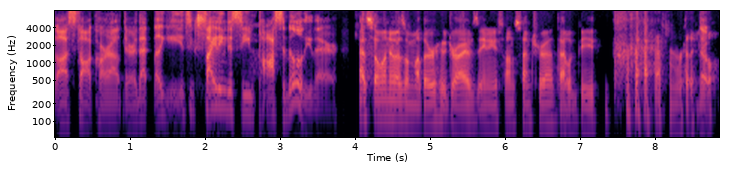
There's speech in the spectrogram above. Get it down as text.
uh, stock car out there. That like it's exciting to see possibility there. As someone who has a mother who drives a Nissan Sentra, that would be really That- cool.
